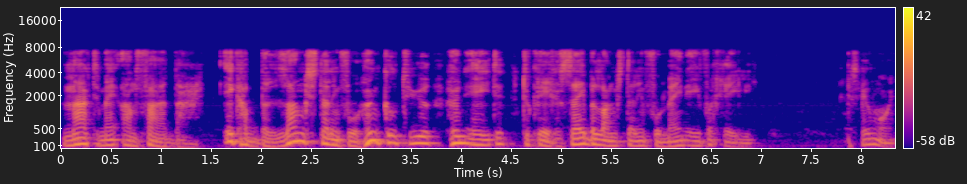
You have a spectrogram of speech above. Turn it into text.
maakte mij aanvaardbaar. Ik had belangstelling voor hun cultuur, hun eten. Toen kregen zij belangstelling voor mijn evangelie. Is heel mooi.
